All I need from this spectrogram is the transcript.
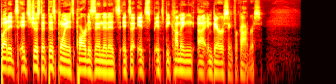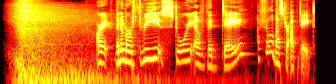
but it's it's just at this point it's partisan and it's it's a, it's it's becoming uh, embarrassing for Congress. All right, the number three story of the day a filibuster update.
